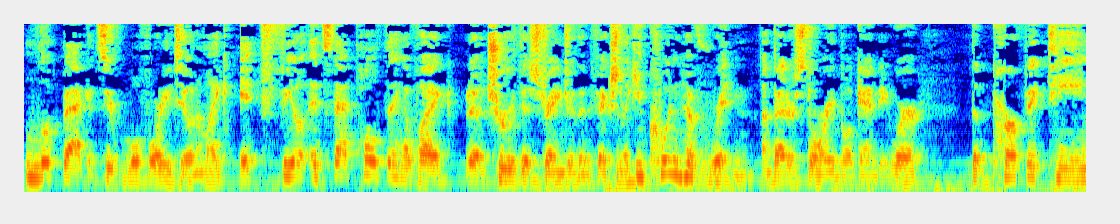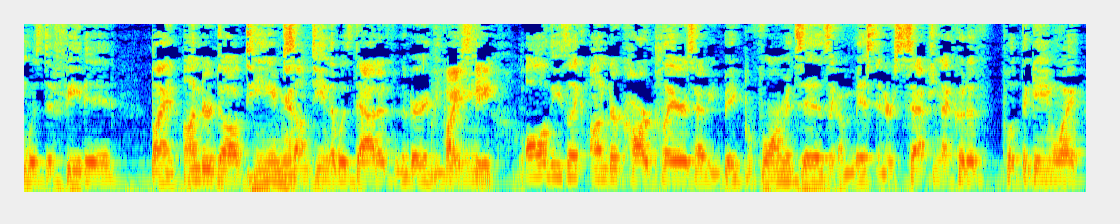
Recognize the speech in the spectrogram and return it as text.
look back at Super Bowl 42 and I'm like, it feel it's that whole thing of like, uh, truth is stranger than fiction. Like you couldn't have written a better storybook ending where the perfect team was defeated by an underdog team, some team that was doubted from the very beginning. Feisty. All these like undercard players having big performances, like a missed interception that could have put the game away.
